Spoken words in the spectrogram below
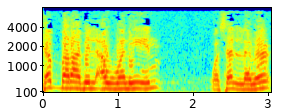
كبر بالأولين وسلم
